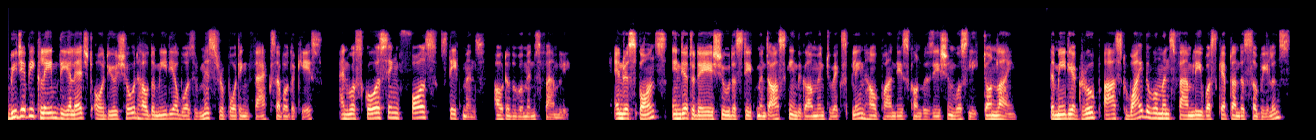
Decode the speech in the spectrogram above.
BJP claimed the alleged audio showed how the media was misreporting facts about the case and was coercing false statements out of the woman's family. In response, India Today issued a statement asking the government to explain how Pandey's conversation was leaked online. The media group asked why the woman's family was kept under surveillance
